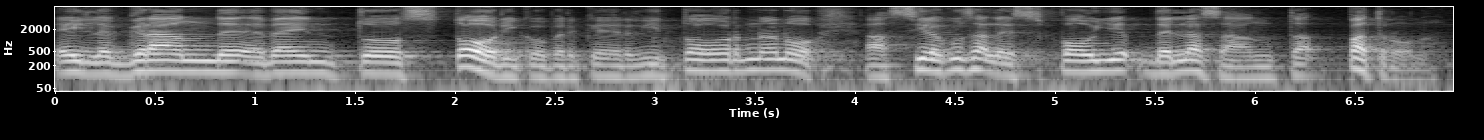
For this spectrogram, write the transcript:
è il grande evento storico perché ritornano a Siracusa le spoglie della Santa Patrona.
